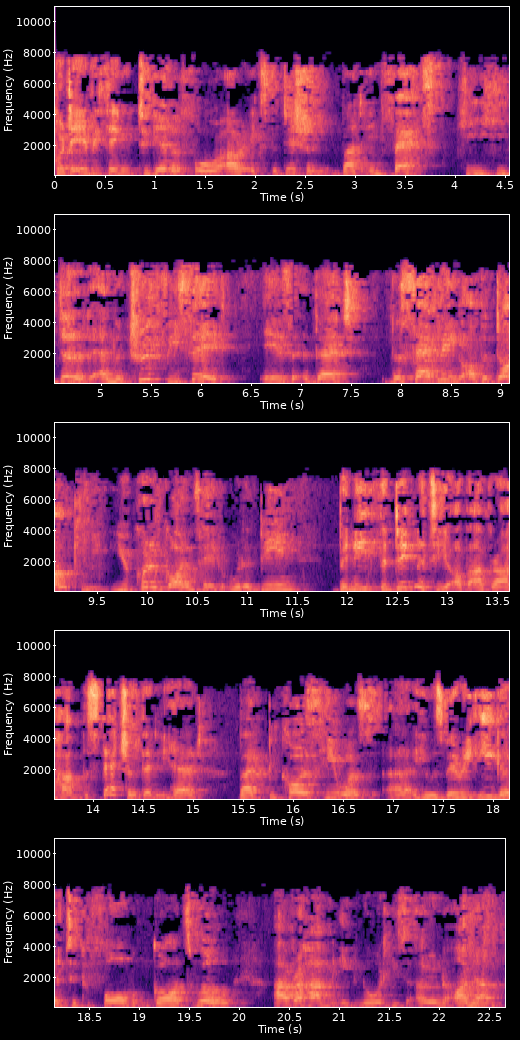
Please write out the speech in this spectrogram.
put everything together for our expedition, but in fact he, he did it. And the truth be said is that the saddling of the donkey, you could have gone and said would have been beneath the dignity of Abraham, the stature that he had, but because he was, uh, he was very eager to perform God's will, Abraham ignored his own honor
